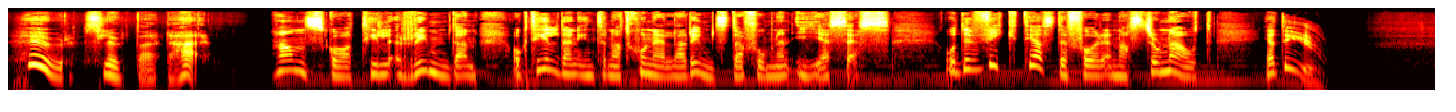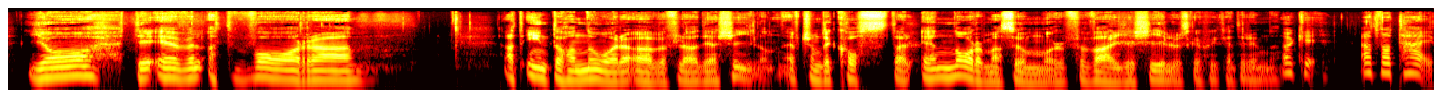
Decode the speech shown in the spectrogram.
Hur slutar det här? Han ska till rymden och till den internationella rymdstationen ISS. Och det viktigaste för en astronaut, ja det är ju Ja, det är väl att vara... Att inte ha några överflödiga kilon eftersom det kostar enorma summor för varje kilo du ska skicka till rymden. Okej, att vara det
